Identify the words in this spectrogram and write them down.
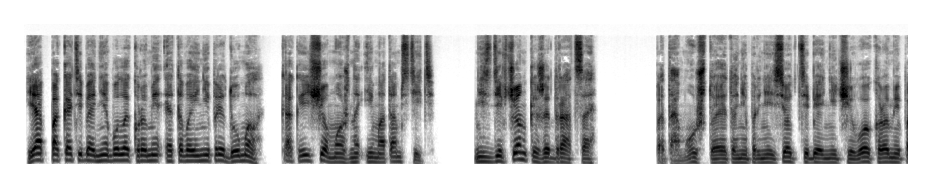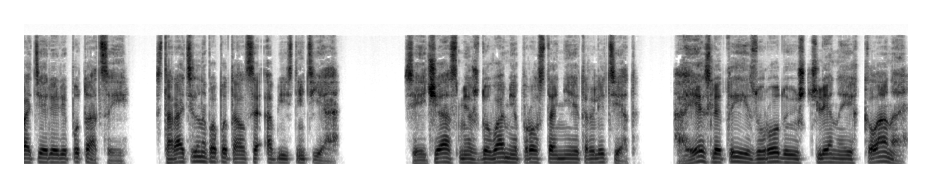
Я пока тебя не было, кроме этого и не придумал, как еще можно им отомстить. Не с девчонкой же драться. Потому что это не принесет тебе ничего, кроме потери репутации, старательно попытался объяснить я. Сейчас между вами просто нейтралитет. А если ты изуродуешь члена их клана,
